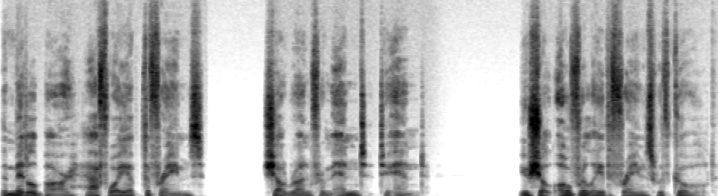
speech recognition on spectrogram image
The middle bar, halfway up the frames, shall run from end to end. You shall overlay the frames with gold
